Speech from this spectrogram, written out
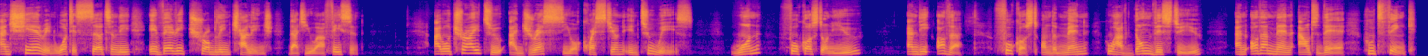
and sharing what is certainly a very troubling challenge that you are facing. I will try to address your question in two ways one focused on you, and the other focused on the men who have done this to you and other men out there who think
